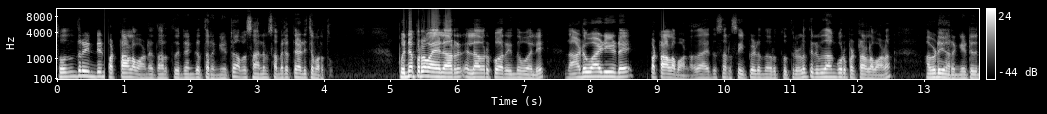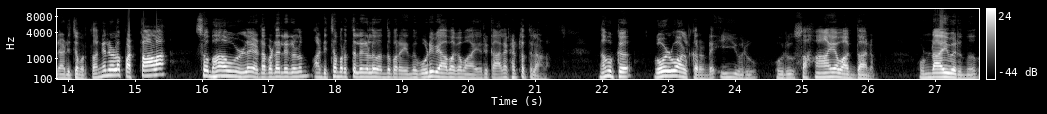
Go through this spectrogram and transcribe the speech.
സ്വതന്ത്ര ഇന്ത്യൻ പട്ടാളമാണ് യഥാർത്ഥത്തിൽ രംഗത്തിറങ്ങിയിട്ട് അവസാനം സമരത്തെ അടിച്ചമർത്തു. പുന്നപ്ര വയലാറിൽ എല്ലാവർക്കും അറിയുന്ന പോലെ നാടുവാഴിയുടെ പട്ടാളമാണ്. അതായത് സർ സി പിയുടെ നേതൃത്വത്തിലുള്ള തിരുവിതാംകൂർ പട്ടാളമാണ്. അവിടെ ഇറങ്ങിയിട്ട് ഇതിനെ അടിച്ചമർത്തും അങ്ങനെയുള്ള പട്ടാള സ്വഭാവമുള്ള ഇടപെടലുകളും അടിച്ചമർത്തലുകളും എന്ന് പറയുന്നത് കൂടി വ്യാപകമായ ഒരു കാലഘട്ടത്തിലാണ്. നമുക്ക് ഗോൾവാൾക്കറിന്റെ ഈ ഒരു ഒരു സഹായ വാഗ്ദാനം ഉണ്ടായി വരുന്നത്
